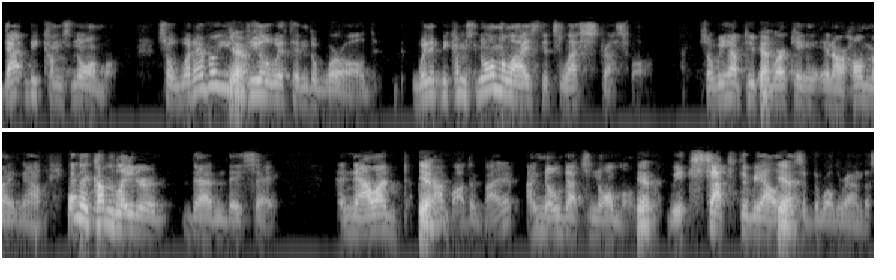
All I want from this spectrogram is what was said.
that becomes normal so whatever you yeah. deal with in the world when it becomes normalized it's less stressful so we have people yeah. working in our home right now and they come later than they say and now I'm, yeah. I'm, not bothered by it. I know that's normal. Yeah. We accept the realities of the world around us.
